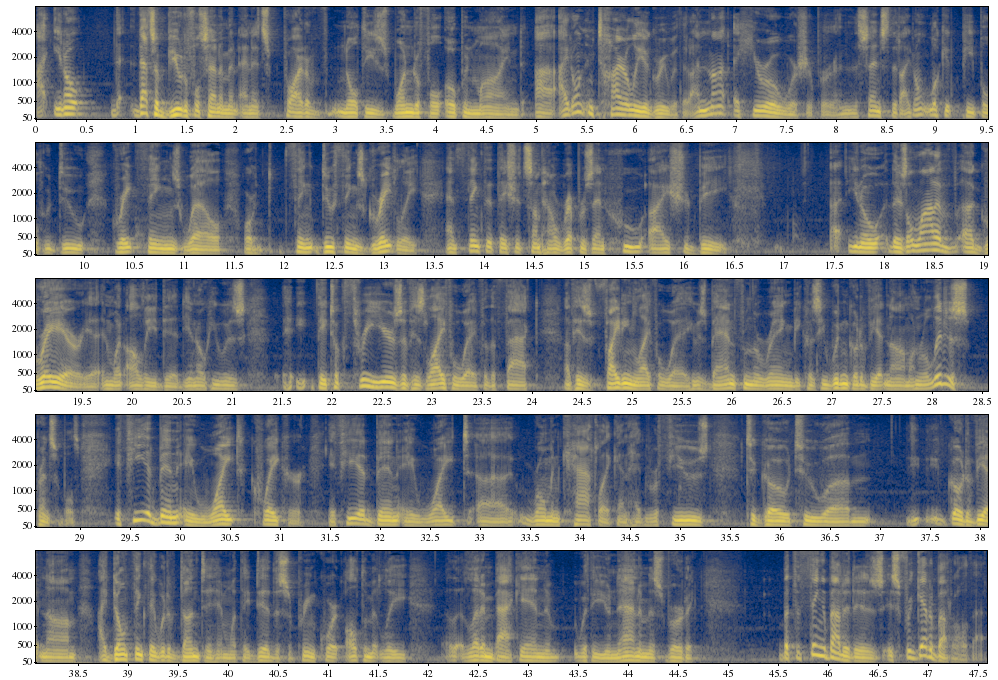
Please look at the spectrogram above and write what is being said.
I, you know, that's a beautiful sentiment, and it's part of Nolte's wonderful open mind. Uh, I don't entirely agree with it. I'm not a hero worshiper in the sense that I don't look at people who do great things well or think, do things greatly and think that they should somehow represent who I should be. Uh, you know, there's a lot of uh, gray area in what Ali did. You know, he was they took three years of his life away for the fact of his fighting life away. He was banned from the ring because he wouldn't go to Vietnam on religious principles. If he had been a white Quaker, if he had been a white uh, Roman Catholic and had refused to go to um, go to Vietnam, I don't think they would have done to him what they did. The Supreme Court ultimately uh, let him back in with a unanimous verdict. But the thing about it is, is forget about all that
